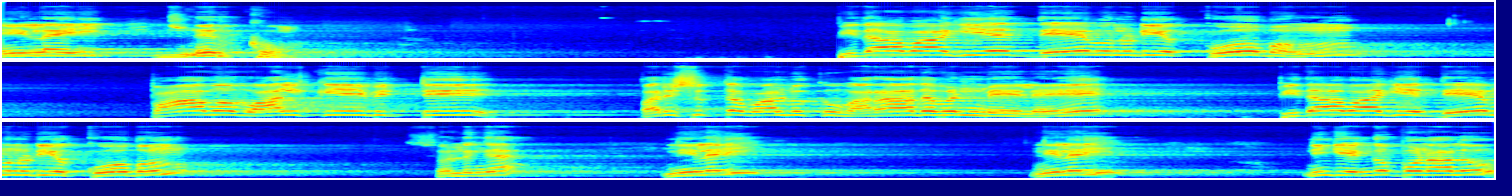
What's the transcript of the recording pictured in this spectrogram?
நிலை நிற்கும். பிதாவாகிய தேவனுடைய கோபம் பாவ வாழ்க்கையை விட்டு பரிசுத்த வாழ்வுக்கு வராதவன் மேலே பிதாவாகிய தேவனுடைய கோபம் சொல்லுங்க நிலை நிலை நீங்க எங்க போனாலும்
